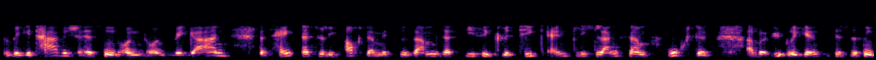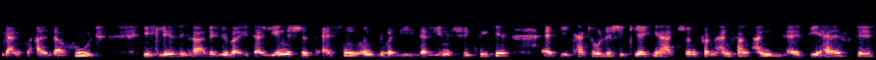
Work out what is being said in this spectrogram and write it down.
vegetarisch essen und, und vegan, das hängt natürlich auch damit damit zusammen, dass diese Kritik endlich langsam fruchtet. Aber übrigens ist es ein ganz alter Hut. Ich lese gerade über italienisches Essen und über die italienische Küche. Äh, die katholische Kirche hat schon von Anfang an äh, die Hälfte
